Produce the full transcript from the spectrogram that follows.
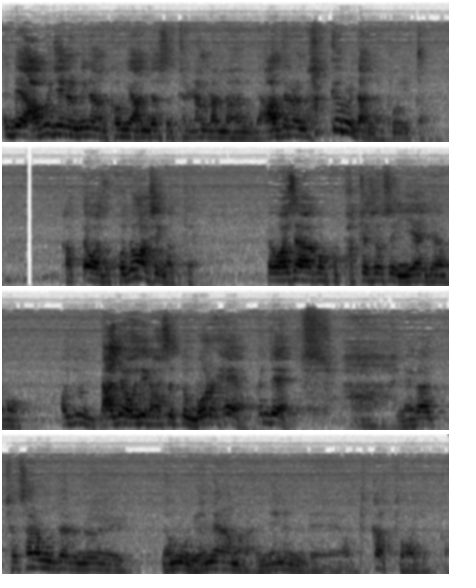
근데 아버지는 그냥 거기 앉아서 들랑달랑 하는데 아들은 학교를 다녀, 보니까. 갔다 와서 고등학생 같아. 와서 하고 그 밖에 서서 이야기하고 아주 낮에 어디 가서 또 뭘 해요. 근데 아 내가 저 사람들을 너무 외면하면 안 되는데 어떻게 도와줄까.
